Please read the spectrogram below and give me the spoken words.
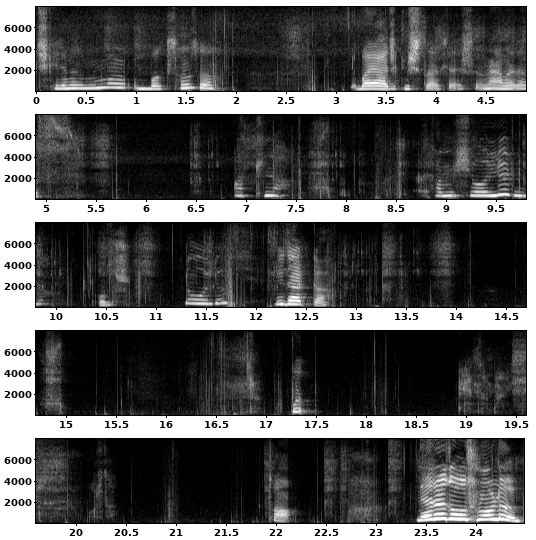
Bir şey demedim ama baksanıza. Bayağı acıkmışız arkadaşlar. Ne yapacağız? Atla. Sen bir şey olur mu? Olur. Ne olur? Bir dakika. Bu orada. Tamam. Nerede olsun oğlum?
